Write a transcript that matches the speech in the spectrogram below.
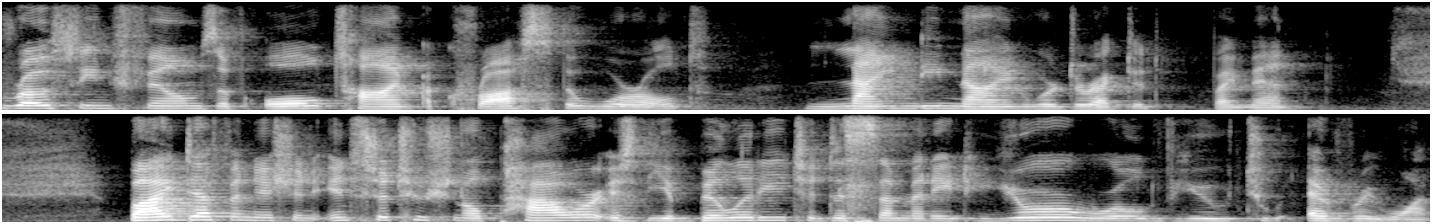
grossing films of all time across the world, 99 were directed by men. By definition, institutional power is the ability to disseminate your worldview to everyone,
